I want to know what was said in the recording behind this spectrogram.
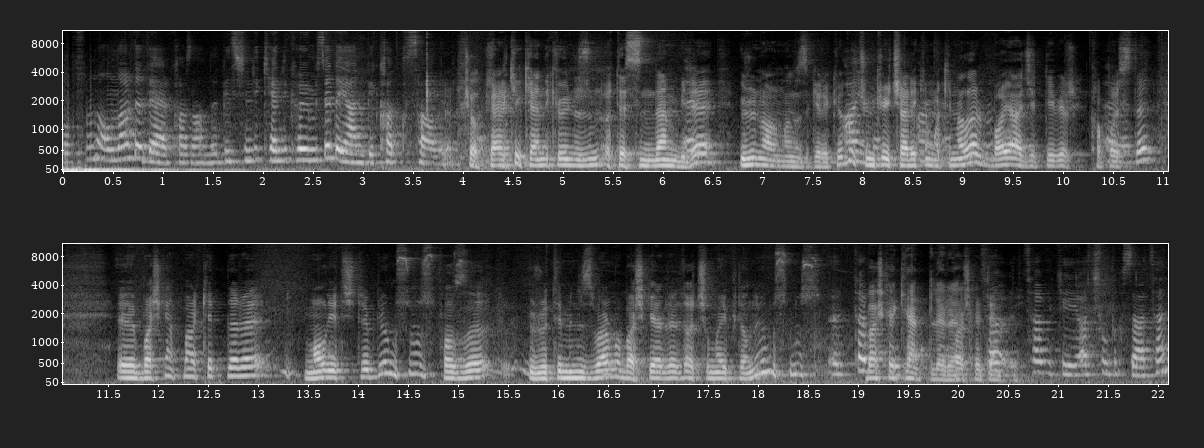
olsun onlar da değer kazandı. Biz şimdi kendi köyümüze de yani bir katkı sağlıyoruz. Çok Belki kendi köyünüzün ötesinden bile Evet. ürün almanız gerekiyordu. Aynen, Çünkü içerideki aynen. makineler bayağı ciddi bir kapasite. Ee, başkent marketlere mal yetiştirebiliyor musunuz? Fazla üretiminiz var mı? Başka yerlerde açılmayı planlıyor musunuz? E, tabii Başka ki- kentlere. Başka Ta- kentte. tabii ki açıldık zaten.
